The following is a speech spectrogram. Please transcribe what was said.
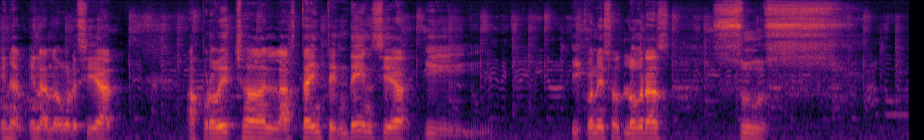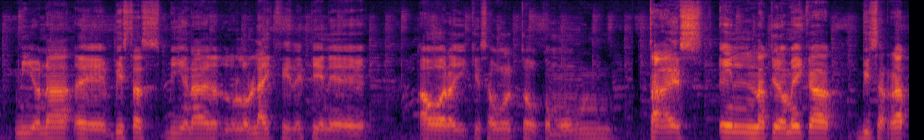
en la, en la universidad, aprovecha la está en tendencia y, y con eso logras sus millona- eh, vistas millonarias, los, likes que tiene ahora y que se ha vuelto como un... ¿Sabes? En Latinoamérica, Bizarrap,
